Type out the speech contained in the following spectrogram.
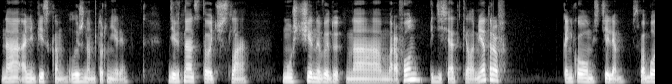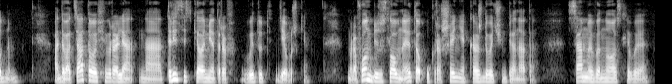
на Олимпийском лыжном турнире. 19 числа мужчины выйдут на марафон 50 километров коньковым стилем, свободным. А 20 февраля на 30 километров выйдут девушки. Марафон, безусловно, это украшение каждого чемпионата. Самые выносливые –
